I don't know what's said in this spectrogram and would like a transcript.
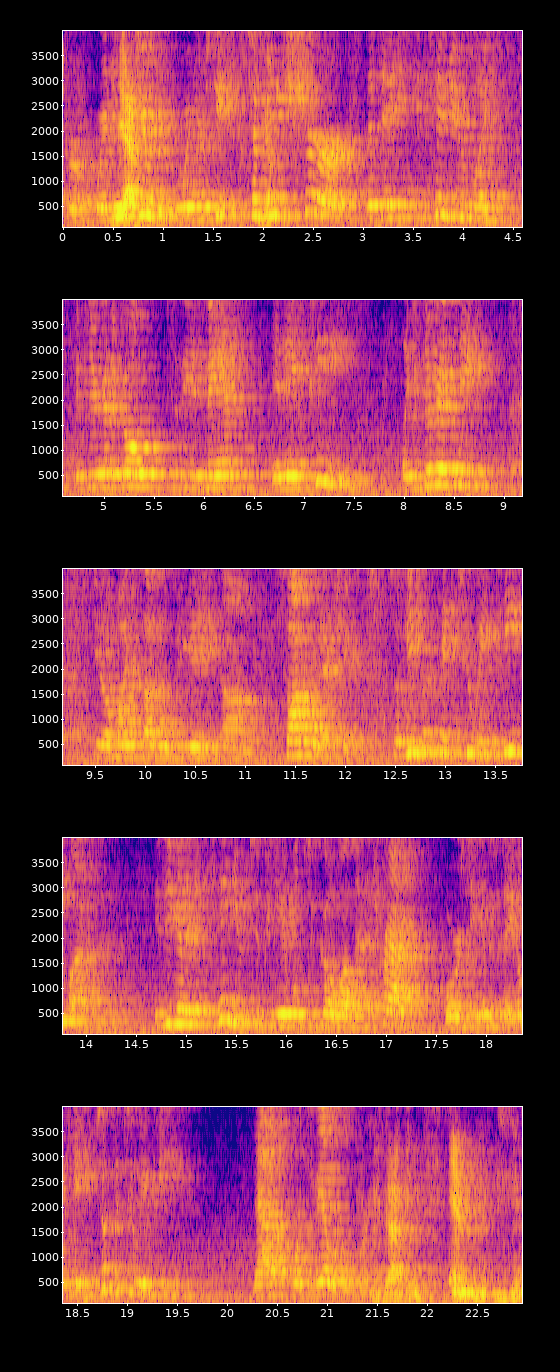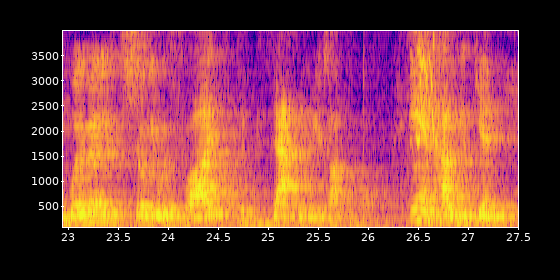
for when you're Yes. junior, for when you're senior, to Yeah. make sure that they can continue, like, if they're gonna go to the advanced in AP, like, if they're gonna take, you know, my son will be a, um, sophomore next year, so if he's gonna take two AP classes, is he gonna continue to be able to go on that track, or is he gonna say, okay, you took the two APs, now what's available for you? Exactly. And we're going to show you a slide of exactly what you're talking about. And how you can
